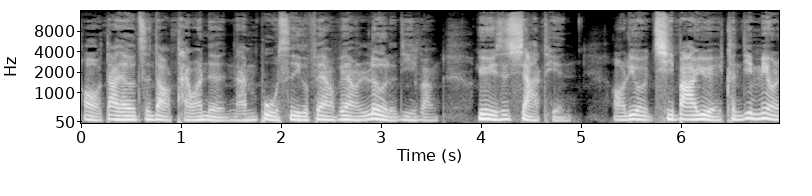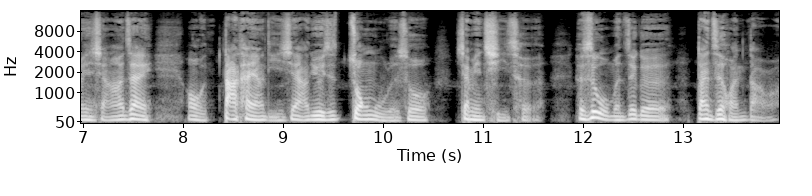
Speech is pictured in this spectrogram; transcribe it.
哦，大家都知道台湾的南部是一个非常非常热的地方，尤其是夏天哦，六七八月，肯定没有人想要在。哦，大太阳底下，尤其是中午的时候，下面骑车。可是我们这个单车环岛啊，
